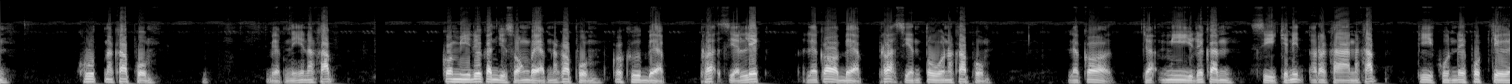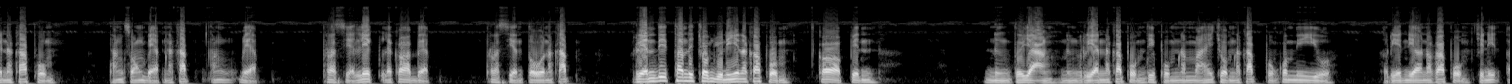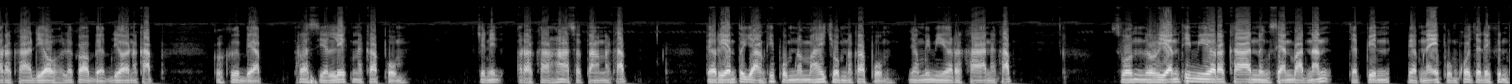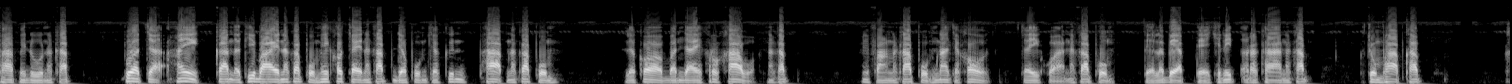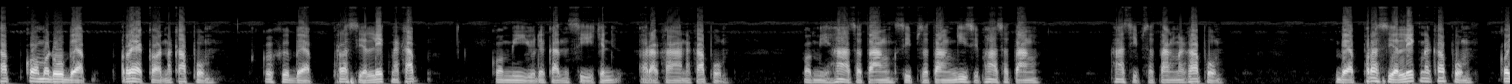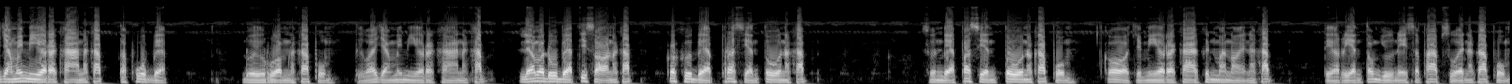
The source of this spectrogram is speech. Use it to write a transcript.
ครุฑนะครับผม แบบนี้นะครับ ก็มีด้วยกันอยู่สองแบบนะครับ ผมก็คือแบบพระเศียรเล็ก แล้วก็แบบพระเศียรโตนะครับผม แล้วก็จะมีอยู่ด้วยกัน 4 ชนิดราคานะครับ ที่คนได้พบเจอนะครับผมทั้งสองแบบนะครับ ทั้งแบบพระเศียรเล็ก แล้วก็แบบพระเศียรโตนะครับเหรียญที่ท่านได้ชมอยู่นี้นะครับ ผมก็เป็นหนึ่งตัวอย่างหนึ่งเหรียญนะครับ ผมที่ผมนำมาให้ชมนะครับ ผมก็มีอยู่ เหรียญเดียวนะครับ ผมชนิดราคาเดียวแล้วก็แบบเดียวนะครับ ก็คือแบบพระเศียรเล็กนะครับ ผมชนิดราคา 5 สตางค์นะครับ แต่เหรียญตัวอย่างที่ผมนำมาให้ชมนะครับ ผมยังไม่มีราคานะครับ ส่วนเหรียญที่มีราคา 1 0 0 0 0แบาทนั้น จะเป็นแบบไหนผมก็จะได้ขึ้นภาพให้ดูนะครับ เพื่อจะให้การอธิบายนะครับ ผมให้เข้าใจนะครับ เดี๋ยวผมจะขึ้นภาพนะครับ ผม แล้วก็บรรยายคร่าวๆนะครับให้ฟังนะครับ ผมน่าจะเข้าใจกว่านะครับ ผมแต่ละแบบแต่ชนิดราคานะครับ ชมภาพครับ ครับก็มาดูแบบแรกก่อนนะครับ ผมก็คือแบบพระเศียรเล็กนะครับ ก็มีอยู่ด้วยกัน 4 ชนิดราคานะครับ ผม ก็มี 5 สตางค์10 สตางค์25 สตางค์50 สตางค์นะครับ ผม แบบพระเศียรเล็กนะครับ ผมก็ยังไม่มีราคานะครับถ้าพูดแบบโดยรวมนะครับ ผมถือว่ายังไม่มีราคานะครับ แล้วมาดูแบบที่สองนะครับ ก็คือแบบพระเศียรโตนะครับ ส่วนแบบพระเศียรโตนะครับ ผมก็จะมีราคาขึ้นมาหน่อยนะครับ แต่เหรียญต้องอยู่ในสภาพสวยนะครับ ผม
